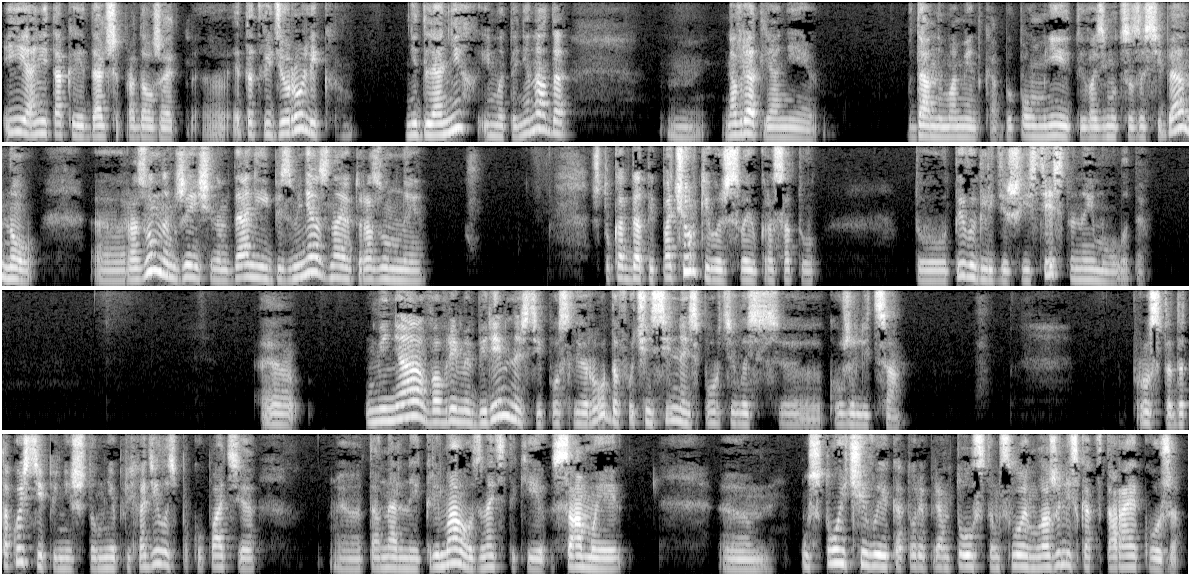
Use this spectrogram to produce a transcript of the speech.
И они так и дальше продолжают. Э, этот видеоролик не для них, им это не надо. Навряд ли они в данный момент как бы поумнеют и возьмутся за себя, но э, разумным женщинам, да, они и без меня знают разумные, что когда ты подчеркиваешь свою красоту, то ты выглядишь естественно и молодо. Э, у меня во время беременности и после родов очень сильно испортилась э, кожа лица. Просто до такой степени, что мне приходилось покупать э, тональные крема, вот знаете, такие самые эм, устойчивые, которые прям толстым слоем ложились, как вторая кожа.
